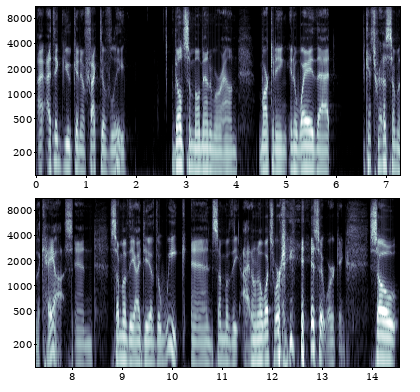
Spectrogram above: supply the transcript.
I, I think you can effectively build some momentum around marketing in a way that gets rid of some of the chaos and some of the idea of the week and some of the I don't know what's working. Is it working? So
